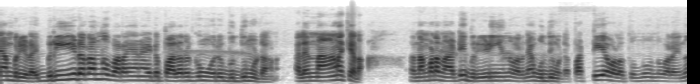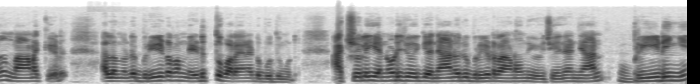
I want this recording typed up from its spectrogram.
ഞാൻ ബ്രീഡർ ബ്രീഡർ എന്ന് പറയാനായിട്ട് പലർക്കും ഒരു ബുദ്ധിമുട്ടാണ്. അല്ലെ നാണക്കേട. നമ്മുടെ നാട്ടിൽ ബ്രീഡിംഗ് എന്ന് പറഞ്ഞാൽ ബുദ്ധിമുട്ട്. പട്ടിയെ വളർത്തുന്നു എന്ന് പറയുന്നത് നാണക്കേട് അല്ലെന്നുണ്ടെങ്കിൽ ബ്രീഡർ എന്ന് എടുത്തു പറയാനായിട്ട് ബുദ്ധിമുട്ട്. ആക്ച്വലി എന്നോട് ചോദിക്കുക ഞാനൊരു ബ്രീഡർ ആണോ? എന്ന് ചോദിച്ചു കഴിഞ്ഞാൽ ഞാൻ ബ്രീഡിങ്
